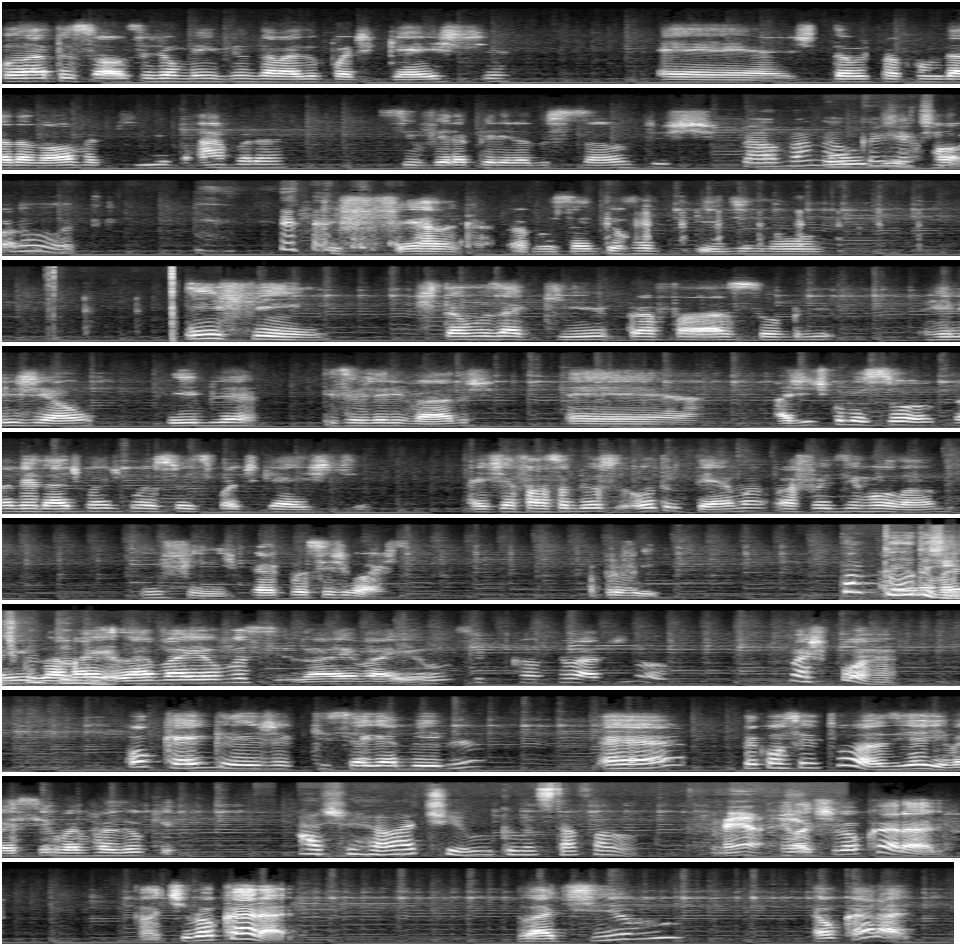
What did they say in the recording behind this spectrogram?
Olá, pessoal, sejam bem-vindos a mais um podcast. É, estamos com uma convidada nova aqui, Bárbara Silveira Pereira dos Santos. Nova não, que eu já tive no outro. Inferno, cara. Vai começar a interromper de novo. Enfim, estamos aqui para falar sobre religião, Bíblia e seus derivados. É, a gente começou, na verdade, quando a gente começou esse podcast, a gente ia falar sobre outro tema, mas foi desenrolando. Enfim, espero que vocês gostem. Aproveita. Com tudo, Aí, gente, vai, com lá tudo. Vai, lá vai eu, você, lá vai eu ser cancelado de novo. Mas, porra, qualquer igreja que segue a Bíblia é preconceituosa. E aí, vai, ser, vai fazer o quê? Acho relativo o que você tá falando. Acho. Relativo ao caralho. Relativo ao caralho. Relativo é o caralho.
